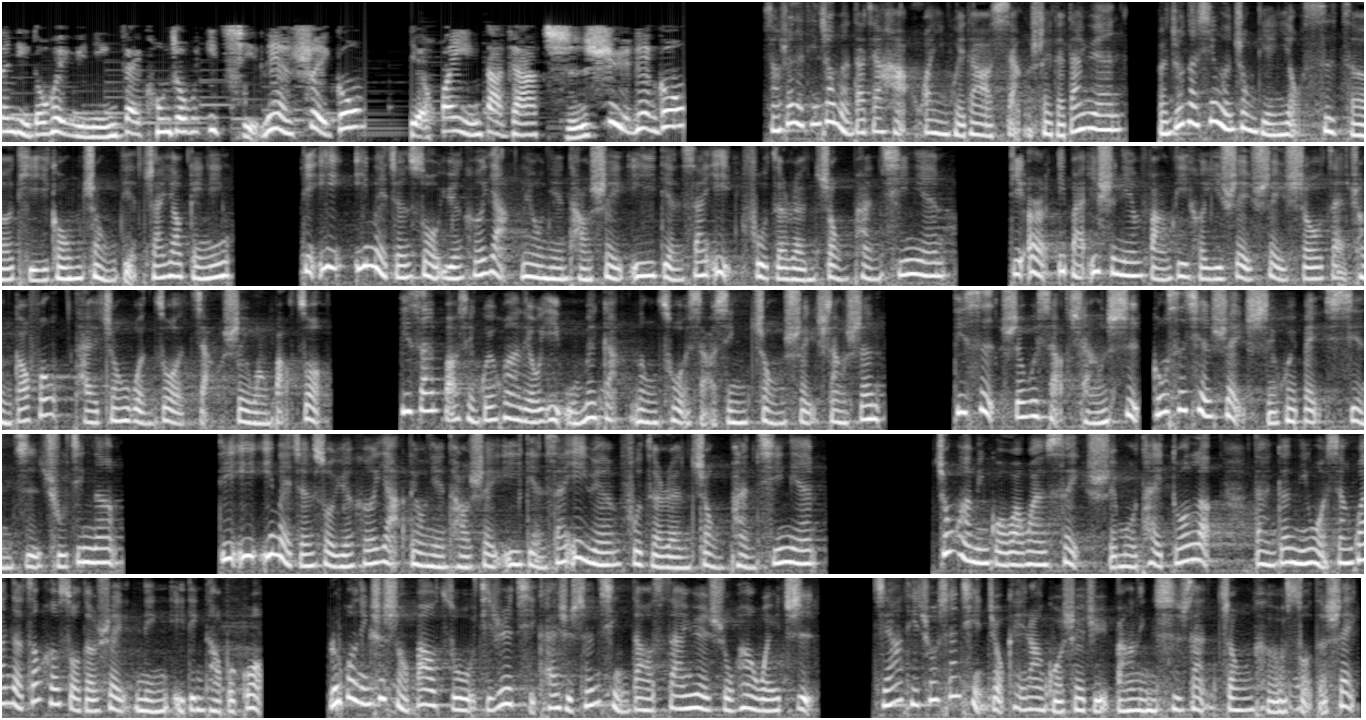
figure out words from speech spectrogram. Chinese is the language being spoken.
森迪都会与您在空中一起练税功，也欢迎大家持续练功。想税的听众们，大家好，欢迎回到想税的单元。本周的新闻重点有四则，提供重点摘要给您。第一，医美诊所元和雅六年逃税一点三亿，负责人重判七年。第二，一百一十年房地合一税税收再创高峰，台中稳坐缴税王宝座。第三，保险规划留意五眉角，弄错小心重税上身。第四，税务小常识，公司欠税谁会被限制出境呢？第一，医美诊所元和雅六年逃税一点三亿元，负责人重判七年。中华民国万万岁！税目太多了，但跟你我相关的综合所得税，您一定逃不过。如果您是首报族，即日起开始申请到三月十五号为止，只要提出申请，就可以让国税局帮您试算综合所得税。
